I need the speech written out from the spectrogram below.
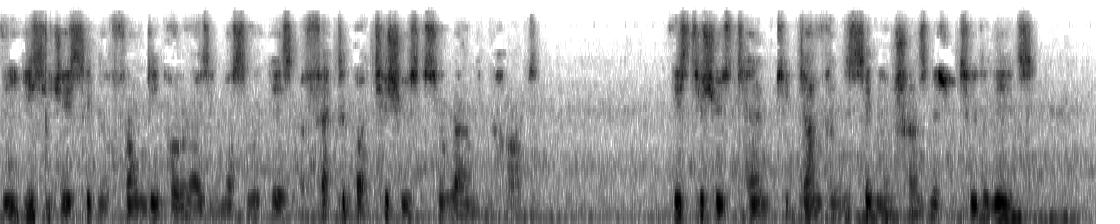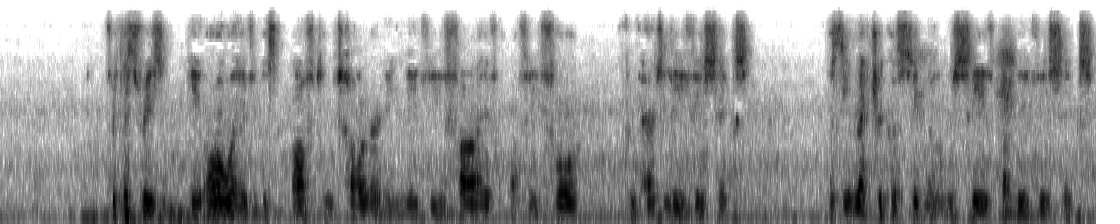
the ECG signal from depolarizing muscle is affected by tissues surrounding the heart. These tissues tend to dampen the signal transmitted to the leads. For this reason, the R wave is often taller in lead V5 or V4 compared to lead V6, as the electrical signal received by lead V6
